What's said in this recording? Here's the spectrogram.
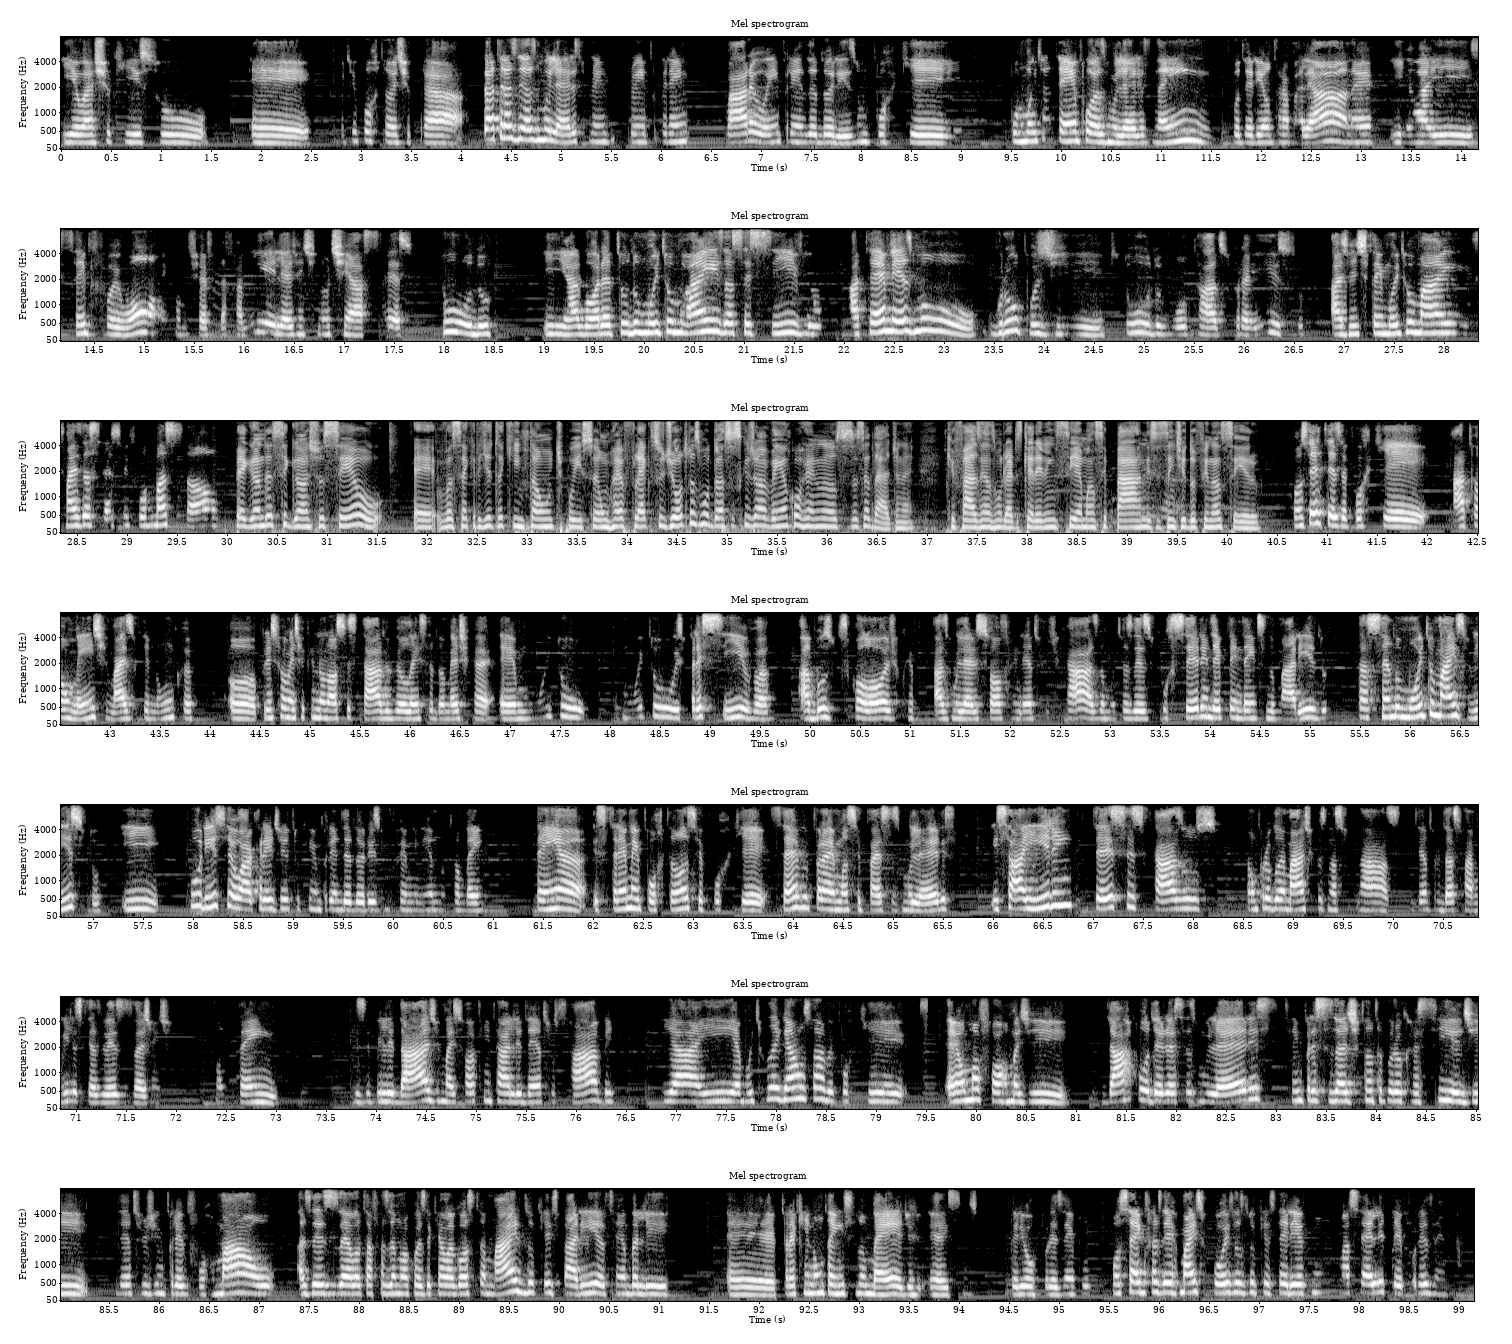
E eu acho que isso é muito importante para trazer as mulheres para o empreendedorismo, porque por muito tempo as mulheres nem poderiam trabalhar, né? E aí sempre foi o homem como chefe da família, a gente não tinha acesso a tudo. E agora é tudo muito mais acessível, até mesmo grupos de estudo voltados para isso a gente tem muito mais, mais acesso à informação. Pegando esse gancho seu, é, você acredita que então, tipo, isso é um reflexo de outras mudanças que já vêm ocorrendo na nossa sociedade, né? Que fazem as mulheres quererem se emancipar nesse sentido financeiro? Com certeza, porque atualmente, mais do que nunca, uh, principalmente aqui no nosso estado, violência doméstica é muito, muito expressiva. Abuso psicológico que as mulheres sofrem dentro de casa, muitas vezes por serem dependentes do marido, está sendo muito mais visto e por isso eu acredito que o empreendedorismo feminino também tenha extrema importância, porque serve para emancipar essas mulheres e saírem desses casos tão problemáticos nas, nas, dentro das famílias, que às vezes a gente não tem visibilidade, mas só quem está ali dentro sabe. E aí é muito legal, sabe? Porque é uma forma de dar poder a essas mulheres sem precisar de tanta burocracia, de dentro de emprego formal. Às vezes ela está fazendo uma coisa que ela gosta mais do que estaria sendo ali é, para quem não tem ensino médio, é, ensino superior, por exemplo, consegue fazer mais coisas do que seria com uma CLT, por exemplo.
